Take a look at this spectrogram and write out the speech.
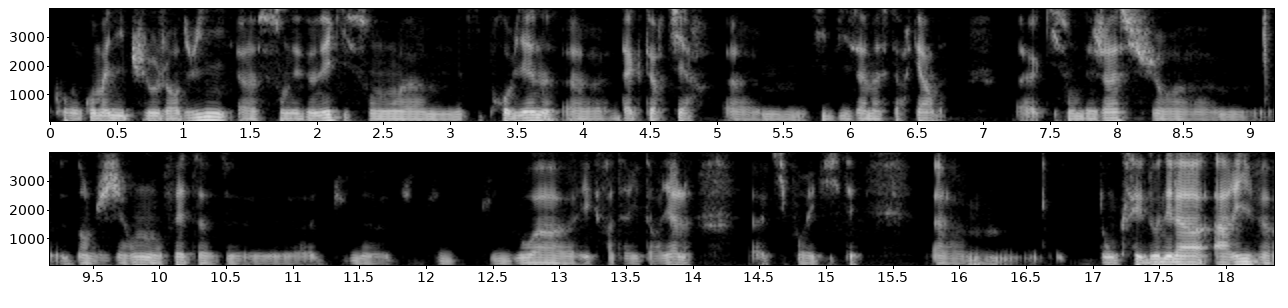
qu'on manipule aujourd'hui, euh, ce sont des données qui, sont, qui proviennent d'acteurs tiers, type Visa, Mastercard, qui sont déjà sur, dans le giron en fait d'une loi extraterritoriale qui pourrait exister. Donc ces données-là arrivent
